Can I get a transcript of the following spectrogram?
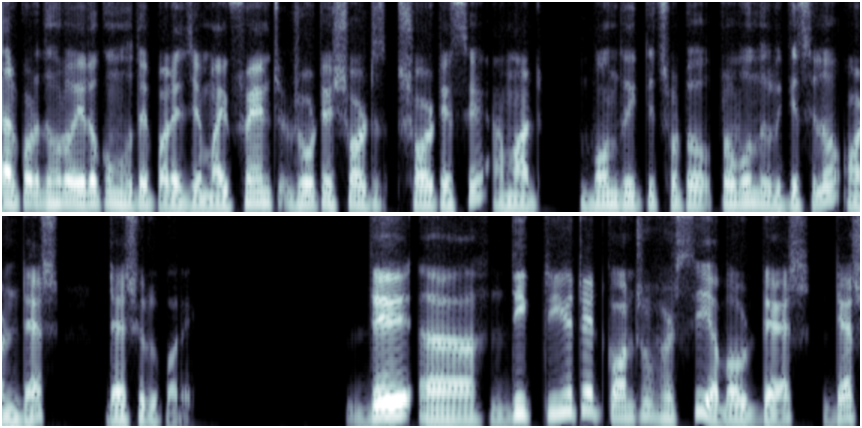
তারপরে ধরো এরকম হতে পারে যে my friend wrote short short essay আমার বন্ধু একটি ছোট প্রবন্ধ লিখেছিল অন ড্যাশ ড্যাশের উপরে। They the created controversy about dash dash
